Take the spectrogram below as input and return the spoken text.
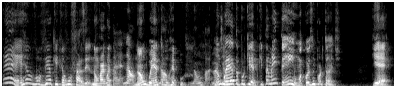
é, eu vou ver o que, que eu vou fazer. Não vai aguentar. É, não. Não aguenta Não. o repulso. Não vai. Não, Não, aguenta por quê? Porque também tem uma coisa importante. Que é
